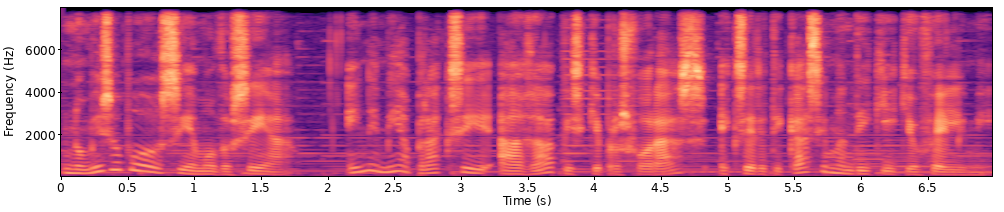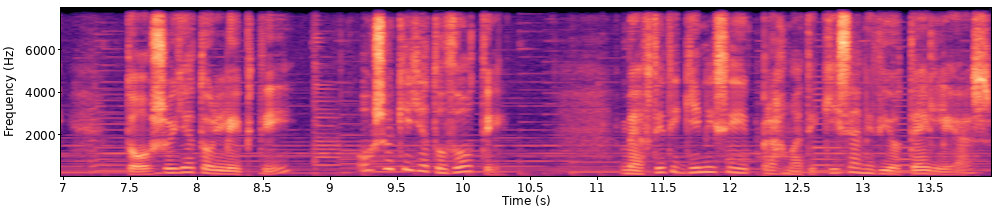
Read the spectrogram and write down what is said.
Νομίζω πως η αιμοδοσία είναι μία πράξη αγάπης και προσφοράς εξαιρετικά σημαντική και ωφέλιμη τόσο για το λήπτη όσο και για το δότη. Με αυτή την κίνηση πραγματικής ανιδιοτέλειας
